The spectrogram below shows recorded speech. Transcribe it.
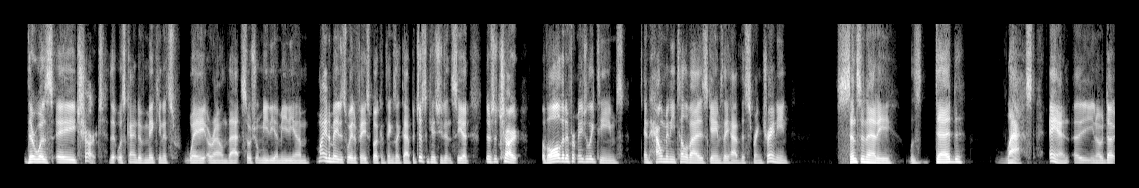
there was a chart that was kind of making its way around that social media medium, might have made its way to Facebook and things like that. But just in case you didn't see it, there's a chart of all the different major league teams and how many televised games they have this spring training Cincinnati was dead last. And, uh, you know, Doug,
